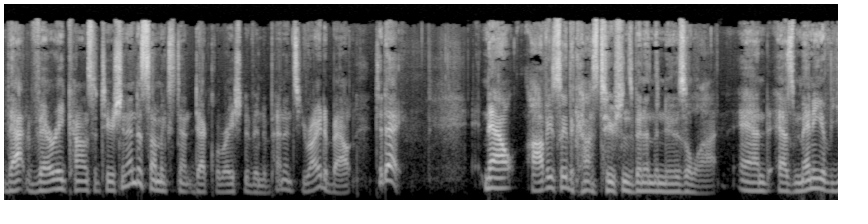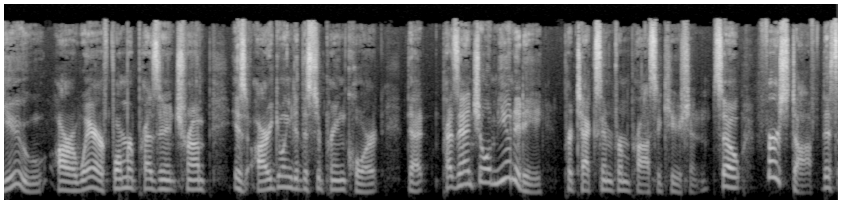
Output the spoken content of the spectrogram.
that very constitution and to some extent declaration of independence you write about today now obviously the constitution's been in the news a lot and as many of you are aware former president trump is arguing to the supreme court that presidential immunity protects him from prosecution. So, first off, this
